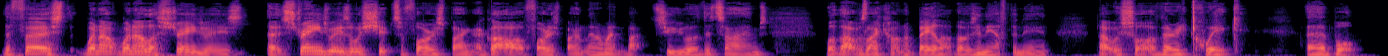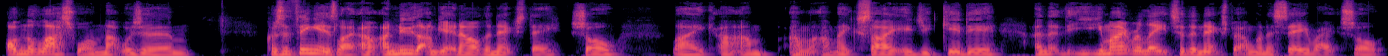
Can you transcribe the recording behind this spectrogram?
the first when I when I left Strangeways, uh, Strangeways I was shipped to Forest Bank. I got out of Forest Bank, then I went back two other times, but that was like on a bailout. That was in the afternoon. That was sort of very quick. Uh, but on the last one, that was um because the thing is, like, I, I, knew that I'm getting out the next day, so like I, I'm I'm I'm excited, you're giddy, and th- you might relate to the next bit I'm going to say, right? So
